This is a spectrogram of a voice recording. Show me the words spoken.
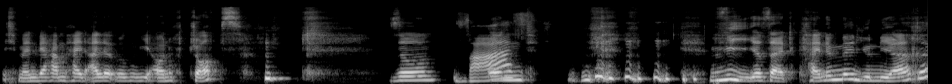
ich meine, wir haben halt alle irgendwie auch noch Jobs. so. Was? wie, ihr seid keine Millionäre?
